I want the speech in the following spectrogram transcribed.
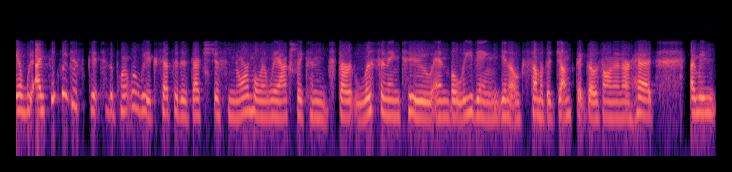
and we, I think we just get to the point where we accept it as that's just normal and we actually can start listening to and believing, you know, some of the junk that goes on in our head. I mean,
